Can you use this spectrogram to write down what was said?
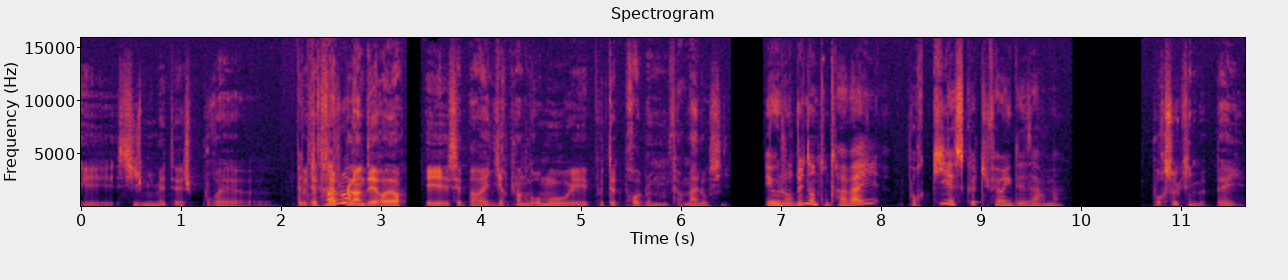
et si je m'y mettais, je pourrais euh, Peut-être faire jour. plein d'erreurs. Et c'est pareil, dire plein de gros mots, et peut-être probablement me faire mal aussi. Et aujourd'hui, dans ton travail, pour qui est-ce que tu fabriques des armes? Pour ceux qui me payent.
